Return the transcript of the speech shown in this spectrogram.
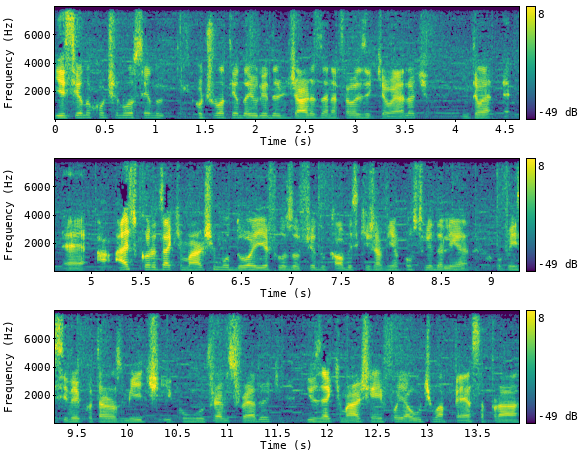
E esse ano continua sendo, continua tendo aí o líder de jardas da NFL, Ezekiel Elliott. Então é, é, a, a, escolha do Zach Martin mudou aí a filosofia do Cowboys, que já vinha construindo a linha ofensiva com o Terrence Smith e com o Travis Frederick. E o Zach Martin aí foi a última peça para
